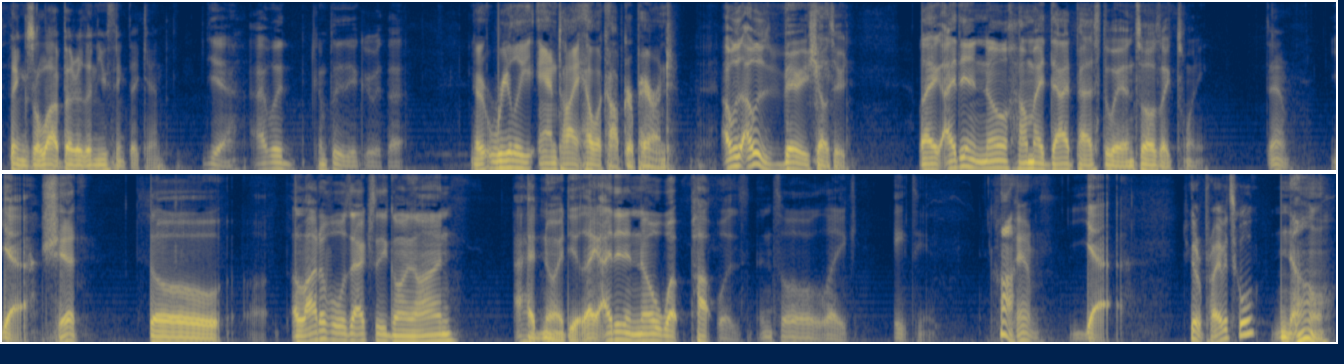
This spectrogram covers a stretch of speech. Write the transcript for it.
things a lot better than you think they can. Yeah, I would completely agree with that. A really anti helicopter parent. I was I was very sheltered. Like I didn't know how my dad passed away until I was like 20. Damn. Yeah. Shit. So uh, a lot of what was actually going on, I had no idea. Like I didn't know what pot was until like 18. Huh. Damn. Yeah. You go to private school? No.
